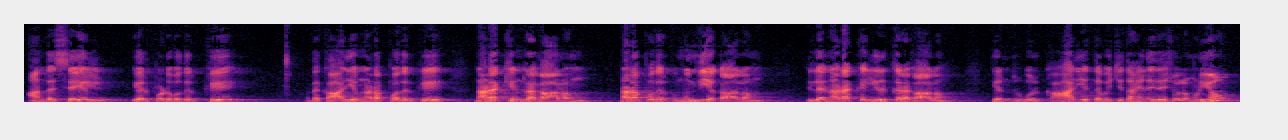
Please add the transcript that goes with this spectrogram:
அந்த செயல் ஏற்படுவதற்கு அந்த காரியம் நடப்பதற்கு நடக்கின்ற காலம் நடப்பதற்கு முந்திய காலம் இல்ல நடக்க இருக்கிற காலம் என்று ஒரு காரியத்தை வச்சுதான் என்னதே சொல்ல முடியும்?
